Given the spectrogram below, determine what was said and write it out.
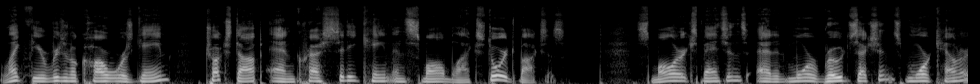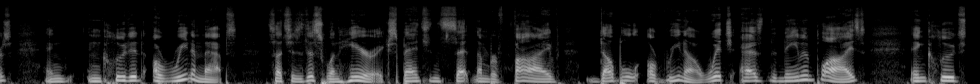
Like the original Car Wars game, Truck Stop and Crash City came in small black storage boxes. Smaller expansions added more road sections, more counters, and included arena maps such as this one here, expansion set number 5, Double Arena, which, as the name implies, includes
